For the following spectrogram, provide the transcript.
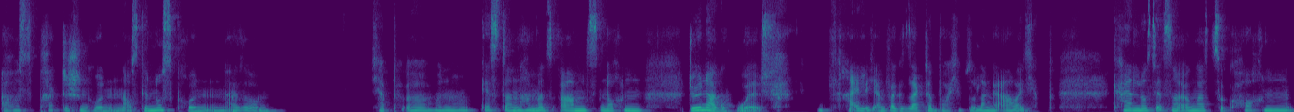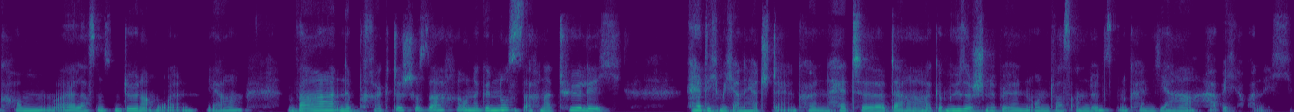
aus praktischen Gründen, aus Genussgründen. Also ich habe äh, gestern haben wir uns abends noch einen Döner geholt, weil ich einfach gesagt habe, boah, ich habe so lange gearbeitet, ich habe keine Lust jetzt noch irgendwas zu kochen, komm, äh, lass uns einen Döner holen. Ja, war eine praktische Sache und eine Genusssache. Natürlich hätte ich mich an Herd stellen können, hätte da Gemüse schnibbeln und was andünsten können. Ja, habe ich aber nicht.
